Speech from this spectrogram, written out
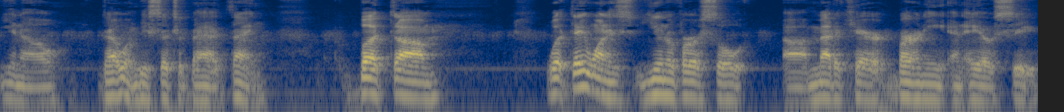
you know, that wouldn't be such a bad thing. But um, what they want is universal uh, Medicare, Bernie, and AOC.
